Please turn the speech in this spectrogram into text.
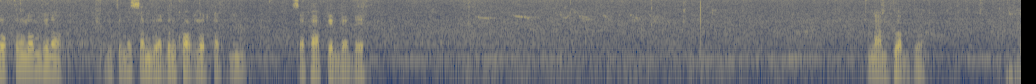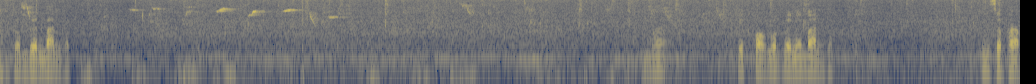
ตกทั้งล้มพี่น้องมันจะมาสำรวจเบนขอกรถครับ สภาพเป็นแบบใดน้ำท่วมตัวน้ำท่วมเดินบ้านครับมาเก็บขอกรถไว้ในบ้านครับมีสภาพ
